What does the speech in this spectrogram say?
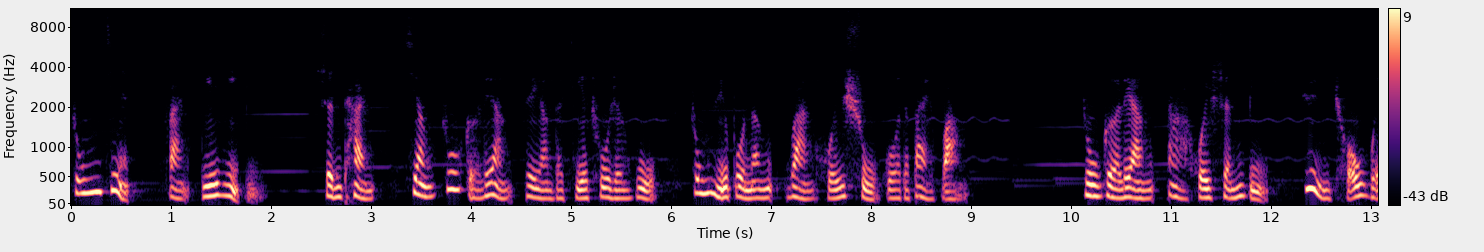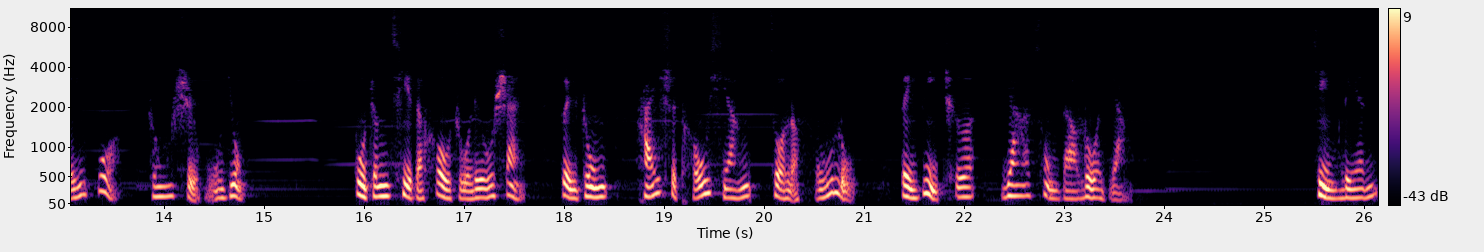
中见反跌一笔，深叹。像诸葛亮这样的杰出人物，终于不能挽回蜀国的败亡。诸葛亮大挥神笔，运筹帷幄，终是无用。不争气的后主刘禅，最终还是投降，做了俘虏，被一车押送到洛阳。颈联：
